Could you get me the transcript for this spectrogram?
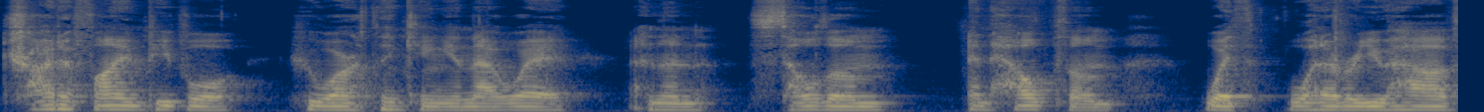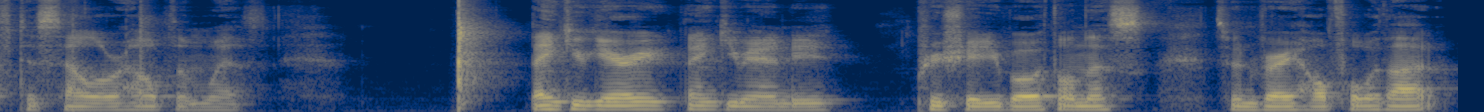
try to find people who are thinking in that way and then sell them and help them with whatever you have to sell or help them with. Thank you, Gary. Thank you, Andy appreciate you both on this. It's been very helpful with that.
